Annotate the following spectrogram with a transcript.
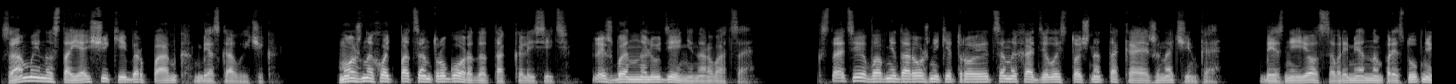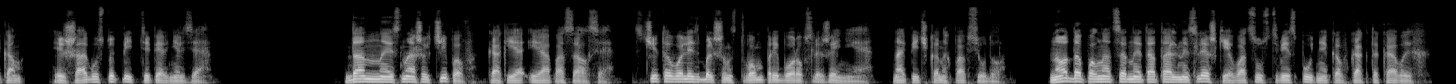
Самый настоящий киберпанк без кавычек. Можно хоть по центру города так колесить, лишь бы на людей не нарваться. Кстати, во внедорожнике троицы находилась точно такая же начинка. Без нее современным преступникам и шагу ступить теперь нельзя. Данные с наших чипов, как я и опасался, считывались большинством приборов слежения, напичканных повсюду. Но до полноценной тотальной слежки в отсутствии спутников как таковых,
